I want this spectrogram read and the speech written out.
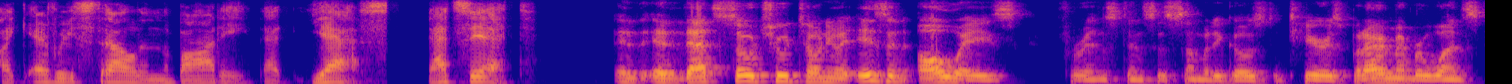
like every cell in the body that yes that's it and, and that's so true Tonio it isn't always for instance as somebody goes to tears but i remember once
